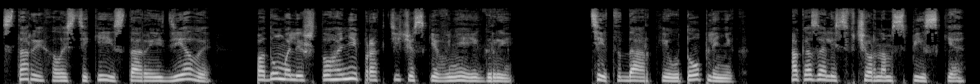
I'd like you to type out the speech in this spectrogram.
Старые холостяки и старые девы подумали, что они практически вне игры. Тит Дарк и Утопленник оказались в черном списке,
